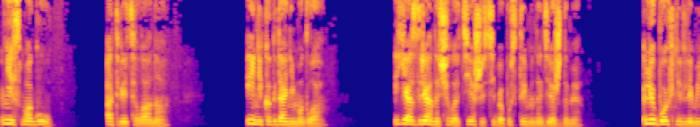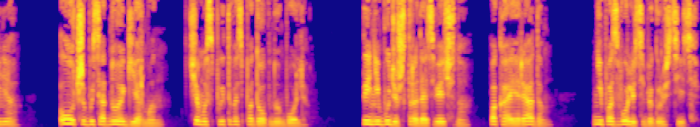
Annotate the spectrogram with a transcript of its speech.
«Не смогу», — ответила она. И никогда не могла. Я зря начала тешить себя пустыми надеждами. Любовь не для меня. Лучше быть одной, Герман, чем испытывать подобную боль. Ты не будешь страдать вечно, пока я рядом. Не позволю тебе грустить.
